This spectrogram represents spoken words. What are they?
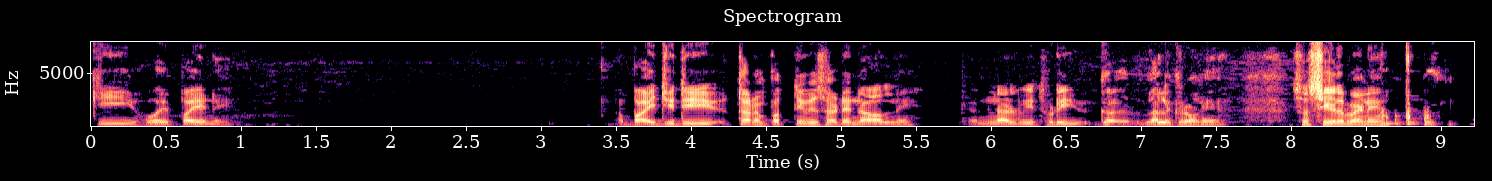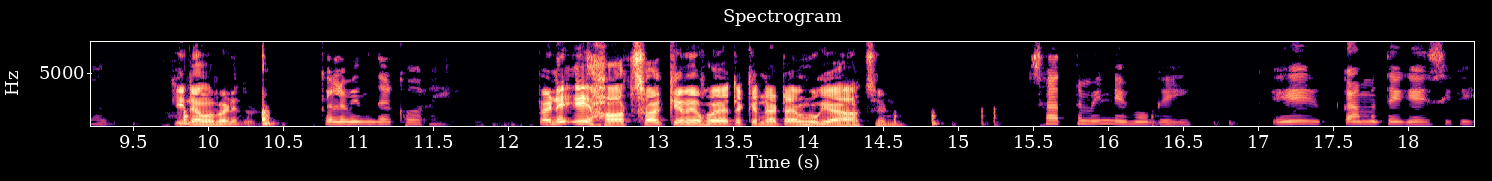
ਕੀ ਹੋਏ ਪਏ ਨੇ। ਆਹ ਬਾਈ ਜੀ ਦੀ ਧਰਮ ਪਤਨੀ ਵੀ ਸਾਡੇ ਨਾਲ ਨੇ ਇਹਨਾਂ ਨਾਲ ਵੀ ਥੋੜੀ ਗੱਲ ਕਰਾਉਣੇ ਆ। ਸਤਿ ਸ਼੍ਰੀ ਅਕਾਲ ਭੈਣੇ। ਕੀ ਨਾਮ ਹੈ ਭੈਣੇ ਤੁਹਾਡਾ? ਕੁਲਵਿੰਦਰ ਕੌਰ ਹੈ। ਭੈਣੇ ਇਹ ਹਾਦਸਾ ਕਿਵੇਂ ਹੋਇਆ ਤੇ ਕਿੰਨਾ ਟਾਈਮ ਹੋ ਗਿਆ ਹਾਦਸੇ ਨੂੰ? 7 ਮਹੀਨੇ ਹੋ ਗਏ। ਇਹ ਕੰਮ ਤੇ ਗਏ ਸੀਗੇ।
